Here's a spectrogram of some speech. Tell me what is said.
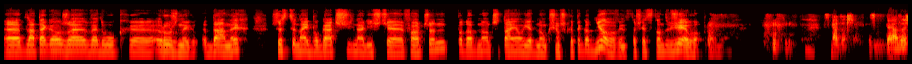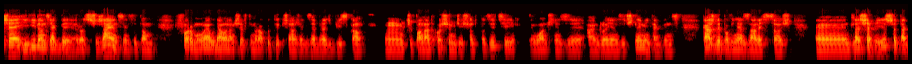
e, dlatego że według e, różnych danych wszyscy najbogatsi na liście Fortune podobno czytają jedną książkę tygodniowo, więc to się stąd wzięło, prawda? Zgadza się. Zgadza się i idąc jakby rozszerzając nieco tą formułę, udało nam się w tym roku tych książek zebrać blisko mm, czy ponad 80 pozycji, łącznie z anglojęzycznymi, tak więc każdy powinien znaleźć coś e, dla siebie. Jeszcze tak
